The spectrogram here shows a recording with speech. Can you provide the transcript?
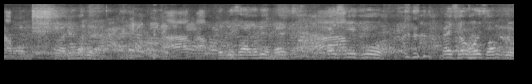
ครับผมสวัสดีครับเป็นโรตีครับครับคนดีซอยจะเรียกไหมไปสี่คู่ไปเชียวหอยสองคู่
